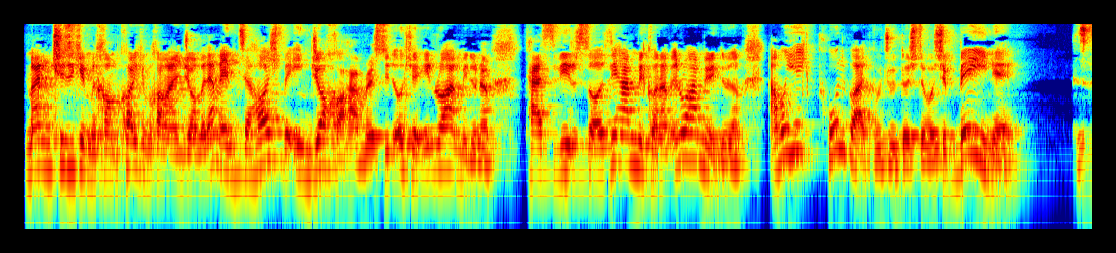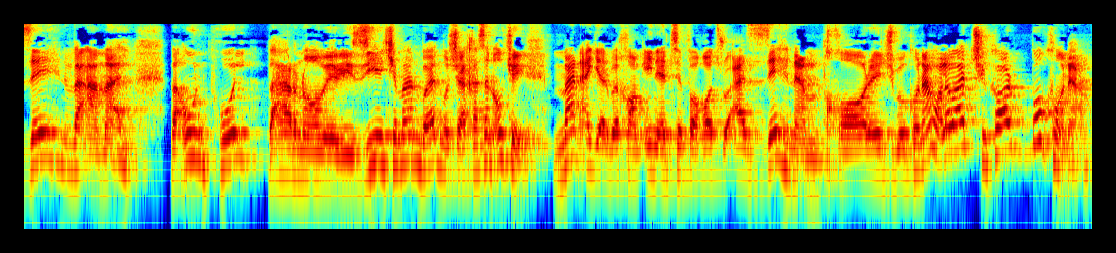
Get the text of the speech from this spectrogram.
من چیزی که می‌خوام کاری که می‌خوام انجام بدم انتهاش به اینجا خواهم رسید. OK این رو هم می‌دونم. تصویر سازی هم می‌کنم این رو هم می‌دونم. اما یک پل باید وجود داشته باشه بین ذهن و عمل. و اون پل برنامه ریزیه که من باید مشخصا اوکی من اگر بخوام این اتفاقات رو از ذهنم خارج بکنم حالا باید چیکار بکنم؟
